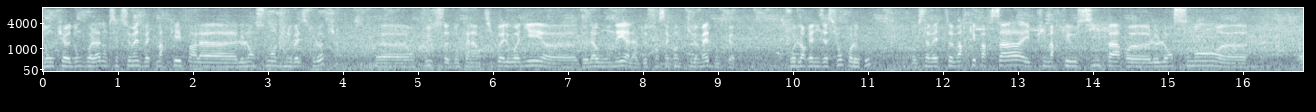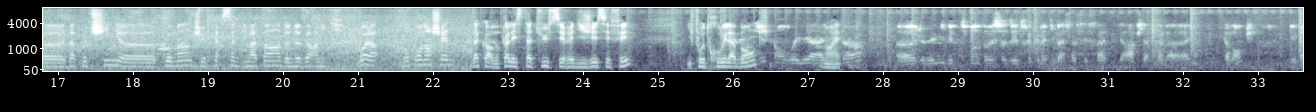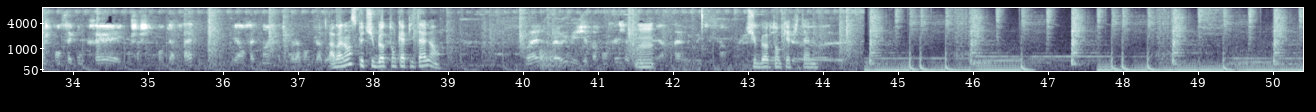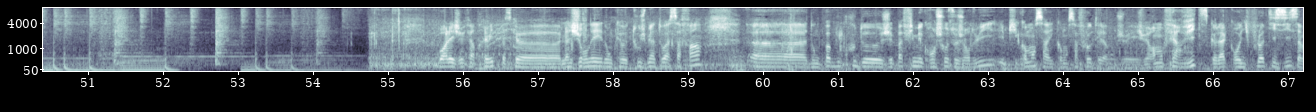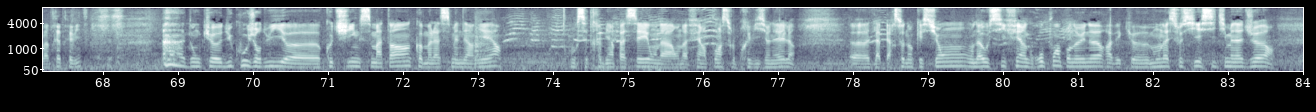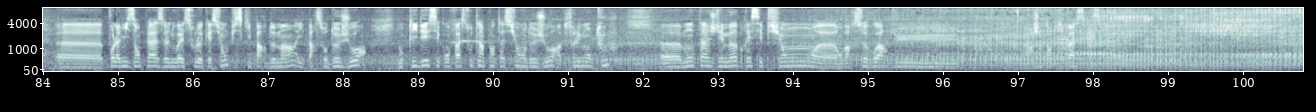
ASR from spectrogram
Donc, euh, donc voilà, donc cette semaine va être marquée par le lancement d'une nouvelle sous-loc. en plus, donc elle est un petit peu éloignée de là où on est, elle a 250 km, donc il faut de l'organisation pour le coup. Donc ça va être marqué par ça et puis marqué aussi par le lancement euh, d'un coaching euh, commun que je vais faire samedi matin de 9h à midi. Voilà, donc on enchaîne. D'accord, donc là les statuts c'est rédigé, c'est fait. Il faut trouver la banque. envoyé à ouais. Euh, j'avais mis des petits points sur des trucs, il m'a dit bah ça c'est ça, etc. Puis après bah ouais, ta banque. Et moi je pensais qu'on crée et qu'on cherchait une banque après. Et en fait non, il faut trouver la banque d'abord. Ah bah non, est-ce que tu bloques ton capital Ouais, bah oui, mais j'ai pas pensé ça. Hmm. après, oui, oui, c'est ça. Tu bloques ton capital. Bon allez je vais faire très vite parce que la journée donc euh, touche bientôt à sa fin. Euh, donc pas beaucoup de j'ai pas filmé grand chose aujourd'hui. Et puis il commence à, il commence à flotter là. Donc je vais, vraiment faire vite parce que là quand il flotte ici ça va très très vite. Donc euh, du coup aujourd'hui coaching ce matin comme à la semaine dernière. Donc c'est très bien passé. On a, on a fait un point sur le prévisionnel de la personne en question. On a aussi fait un gros point pendant une heure avec mon associé City Manager euh, pour la mise en place de la nouvelle sous-location puisqu'il part demain, il part sur deux jours. Donc l'idée c'est qu'on fasse toute l'implantation en deux jours, absolument tout. Euh, montage des meubles, réception, euh, on va recevoir du... Alors j'attends qu'il passe parce que...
